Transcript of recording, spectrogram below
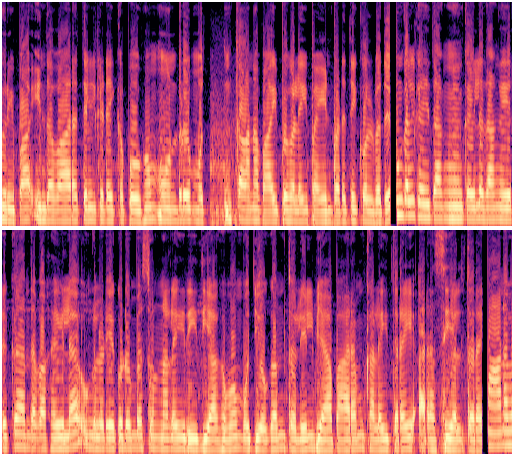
குறிப்பா இந்த வாரத்தில் கிடைக்க போகும் மூன்று முத்தான வாய்ப்புகளை பயன்படுத்திக் கொள்வது. உங்கள் கை தாங்க கையில தாங்க இருக்கு. அந்த வகையில உங்களுடைய குடும்ப சூழ்நிலை ரீதியாகவும் உத்தியோகம் தொழில் வியாபாரம் கலைத்துறை அரசியல் துறை மாணவ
